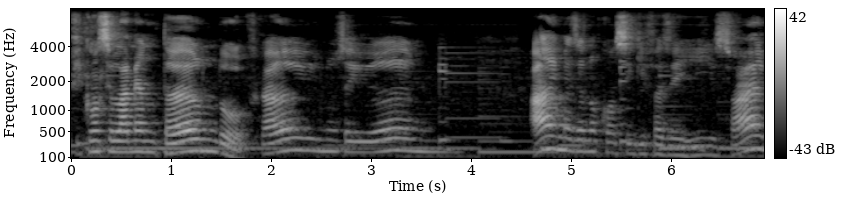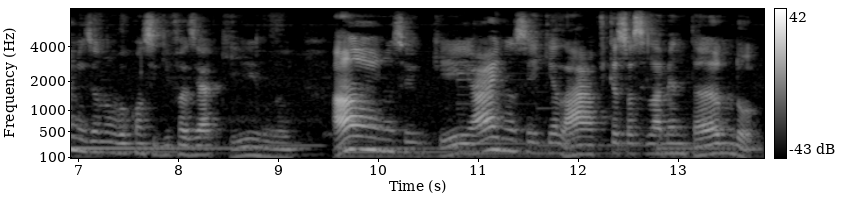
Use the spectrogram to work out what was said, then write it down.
Ficam se lamentando, ficam, ai, não sei, ai, ai, mas eu não consegui fazer isso, ai, mas eu não vou conseguir fazer aquilo, ai, não sei o que, ai, não sei o que lá, fica só se lamentando.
